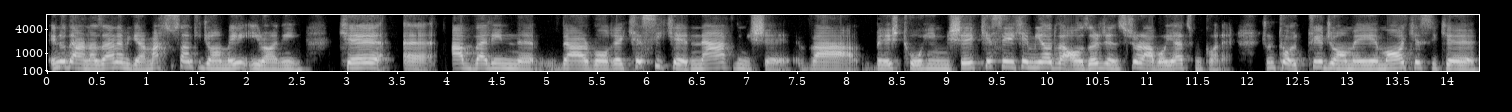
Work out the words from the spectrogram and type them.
اینو در نظر نمی‌گیرن. مخصوصا تو جامعه ایرانی که اولین در واقع کسی که نقد میشه و بهش توهین میشه کسی که میاد و آزار جنسیش رو روایت می‌کنه. چون توی جامعه ما کسی که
